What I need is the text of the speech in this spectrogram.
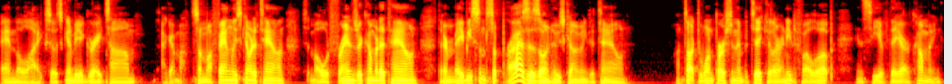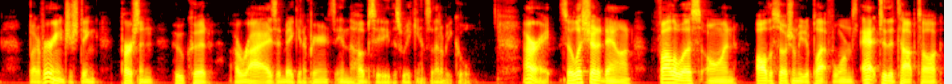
and the like. So it's going to be a great time. I got my, some of my family's coming to town. Some old friends are coming to town. There may be some surprises on who's coming to town. I talked to one person in particular. I need to follow up and see if they are coming. But a very interesting person who could arise and make an appearance in the hub city this weekend. So that'll be cool. All right. So let's shut it down. Follow us on all the social media platforms at To the Top Talk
